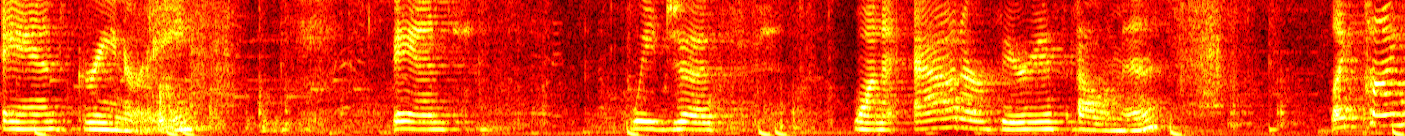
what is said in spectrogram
and greenery. And we just want to add our various elements like pine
